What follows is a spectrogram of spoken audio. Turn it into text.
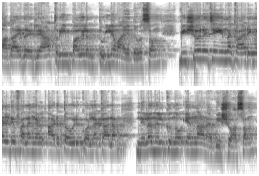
അതായത് രാത്രിയും പകലും തുല്യമായ ദിവസം. വിഷുവിന് ചെയ്യുന്ന കാര്യങ്ങളുടെ ഫലങ്ങൾ അടുത്ത ഒരു കൊല്ലക്കാലം നിലനിൽക്കുന്നു എന്നാണ് വിശ്വാസം.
